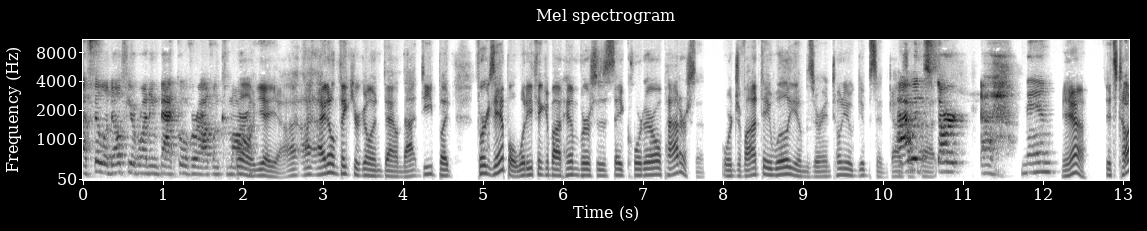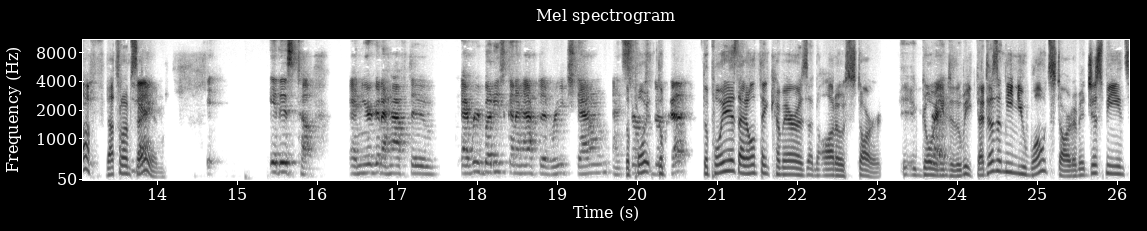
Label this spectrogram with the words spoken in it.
a Philadelphia running back over Alvin Kamara. Well, yeah, yeah. I, I- don't think you're going down that deep. But for example, what do you think about him versus say Cordarrelle Patterson or Javonte Williams or Antonio Gibson? Guys I like would that. start. Uh, man, Yeah, it's tough. That's what I'm Yeah. saying. it, it is tough, and you're going to have to. Everybody's going to have to reach down and The search point- their the- gut. The point is, I don't think Kamara is an auto start uh, going Right. into the week. That doesn't mean you won't start him. It just means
